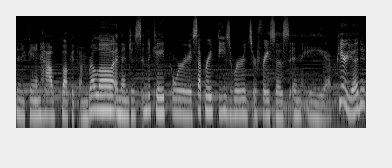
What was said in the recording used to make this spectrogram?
Then you can have bucket umbrella and then just indicate or separate these words or phrases in a period.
